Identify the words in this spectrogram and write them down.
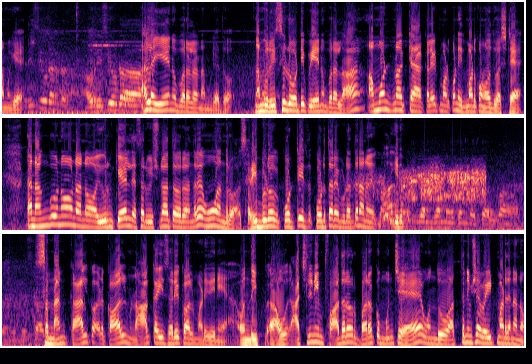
ನಮಗೆ. ಅಲ್ಲ ಏನು ಬರಲ್ಲ ನಮಗೆ ಅದು. ನಮ್ಗೆ ರಿಸೀವ್ಡ್ ಓ ಟಿ ಪಿ ಏನು ಬರಲ್ಲ. ಅಮೌಂಟ್ನ ಕ್ಯಾ ಕಲೆಕ್ಟ್ ಮಾಡ್ಕೊಂಡು ಇದು ಮಾಡ್ಕೊಂಡು ಹೋದ್ವು ಅಷ್ಟೇ. ನಾನು ಹಂಗೂ ನಾನು ಇವ್ರನ್ನ ಕೇಳಿದೆ ಸರ್ ವಿಶ್ವನಾಥ್ ಅವರು ಅಂದರೆ ಹ್ಞೂ ಅಂದರು. ಸರಿ ಬಿಡು ಕೊಟ್ಟಿ ಕೊಡ್ತಾರೆ ಬಿಡು ಅಂತ ನಾನು ಇದು ಕನ್ಫರ್ಮ್ ಮಾಡ್ಕೊಬೇಕು ಅಲ್ವಾ ಅದನ್ನ just ಸರ್, ನಾನು ಕಾಲ್ ಕಾಲ್ ನಾಲ್ಕೈದು ಸರಿ ಕಾಲ್ ಮಾಡಿದ್ದೀನಿ. ಒಂದು ಇಪ್ ಆ್ಯಕ್ಚುಲಿ ನಿಮ್ಮ ಫಾದರ್ ಅವ್ರು ಬರೋಕ್ಕೂ ಮುಂಚೆ ಒಂದು ಹತ್ತು ನಿಮಿಷ ವೆಯ್ಟ್ ಮಾಡಿದೆ ನಾನು.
